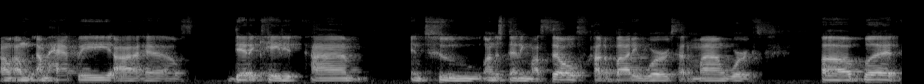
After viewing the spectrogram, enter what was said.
I'm, I'm happy. I have dedicated time into understanding myself, how the body works, how the mind works. Uh, but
